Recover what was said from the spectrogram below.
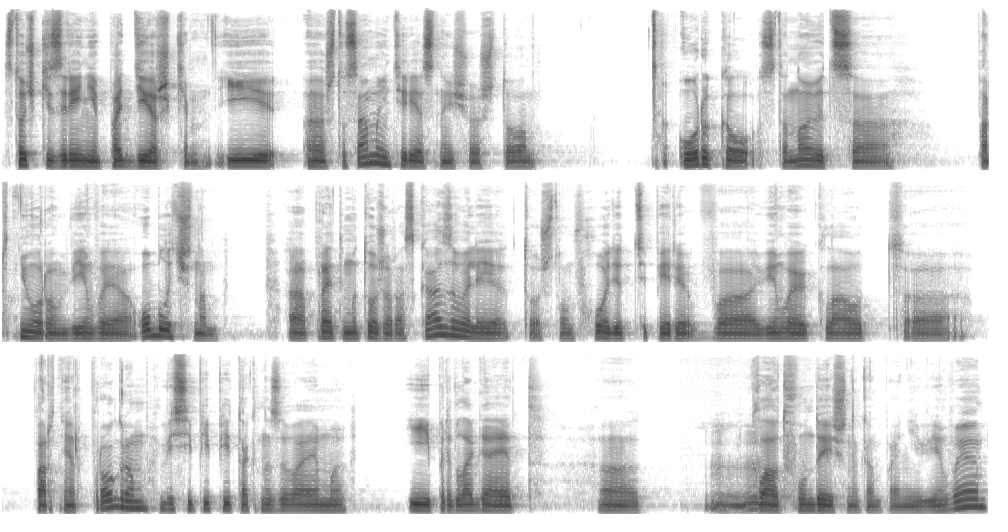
с точки зрения поддержки. И а, что самое интересное еще, что Oracle становится партнером VMware облачным, а, про это мы тоже рассказывали, то, что он входит теперь в VMware Cloud а, Program, VCPP так называемую, и предлагает а, Cloud Foundation компании VMware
